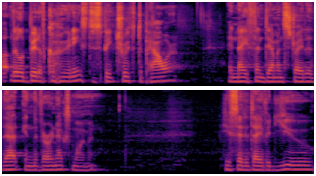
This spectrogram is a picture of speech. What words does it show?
a little bit of kahunas to speak truth to power. And Nathan demonstrated that in the very next moment. He said to David, You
